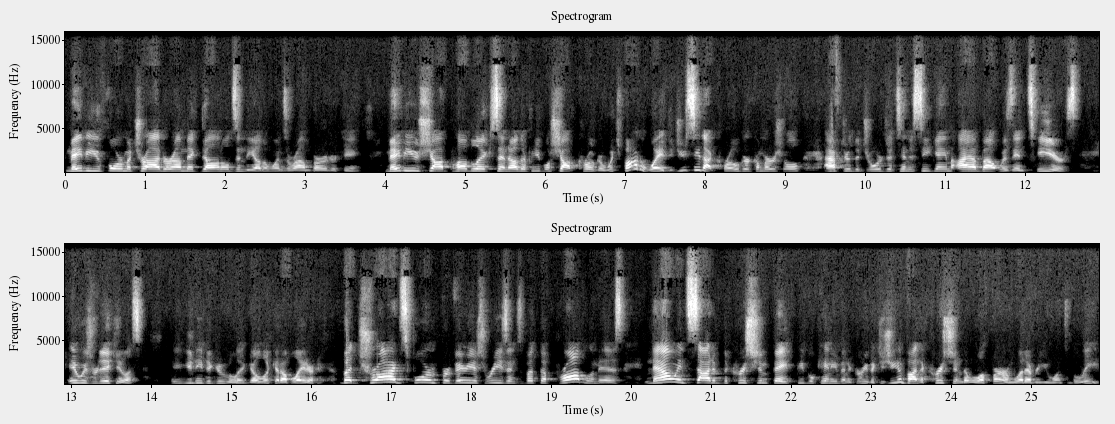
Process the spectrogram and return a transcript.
maybe you form a tribe around McDonald's and the other one's around Burger King. Maybe you shop Publix and other people shop Kroger, which by the way, did you see that Kroger commercial after the Georgia Tennessee game? I about was in tears. It was ridiculous. You need to Google it. Go look it up later. But tribes form for various reasons. But the problem is now inside of the Christian faith, people can't even agree because you can find a Christian that will affirm whatever you want to believe.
